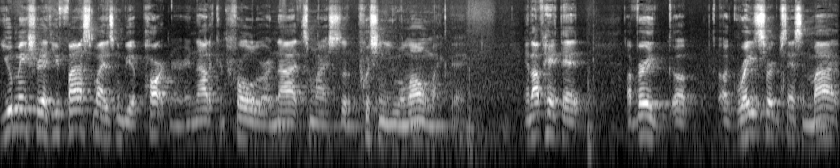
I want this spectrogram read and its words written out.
you make sure that you find somebody that's going to be a partner and not a controller or not somebody sort of pushing you along like that. And I've had that a very uh, a great circumstance in my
